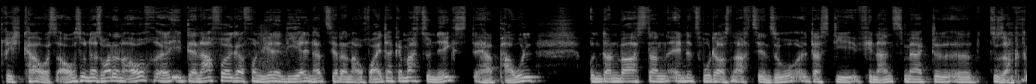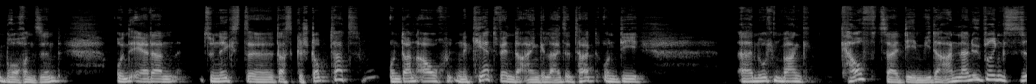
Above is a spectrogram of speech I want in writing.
bricht Chaos aus. Und das war dann auch, äh, der Nachfolger von Janet Yellen hat es ja dann auch weitergemacht, zunächst der Herr Paul. Und dann war es dann Ende 2018 so, dass die Finanzmärkte äh, zusammengebrochen sind und er dann zunächst äh, das gestoppt hat und dann auch eine Kehrtwende eingeleitet hat und die äh, Notenbank kauft seitdem wieder Anleihen. Übrigens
